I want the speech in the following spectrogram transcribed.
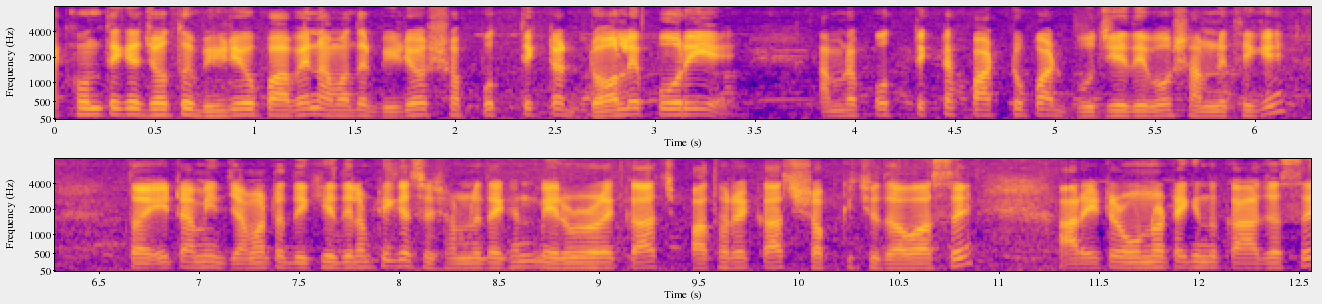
এখন থেকে যত ভিডিও পাবেন আমাদের ভিডিও সব প্রত্যেকটা ডলে পরিয়ে আমরা প্রত্যেকটা পার্ট টু পার্ট বুঝিয়ে দেবো সামনে থেকে। তো এটা আমি জামাটা দেখিয়ে দিলাম ঠিক আছে? সামনে দেখেন মেরুরের কাজ পাথরের কাজ সব কিছু দেওয়া আছে। আর এটার অন্যটা কিন্তু কাজ আছে।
